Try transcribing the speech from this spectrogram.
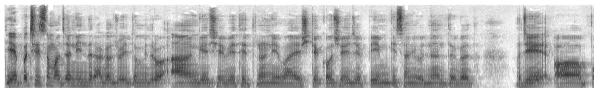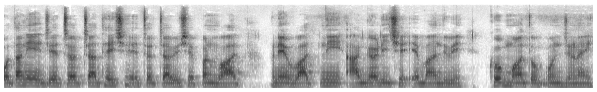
તે પછી સમાચારની અંદર આગળ જોઈએ તો મિત્રો, આ અંગે છે બેથી ત્રણ એવા હેશટેકો છે જે પીએમ કિસાન યોજના અંતર્ગત જે પોતાની જે ચર્ચા થઈ છે એ ચર્ચા વિશે પણ વાત અને વાતની આગળી છે એ બાંધવી ખૂબ મહત્વપૂર્ણ જણાઈ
